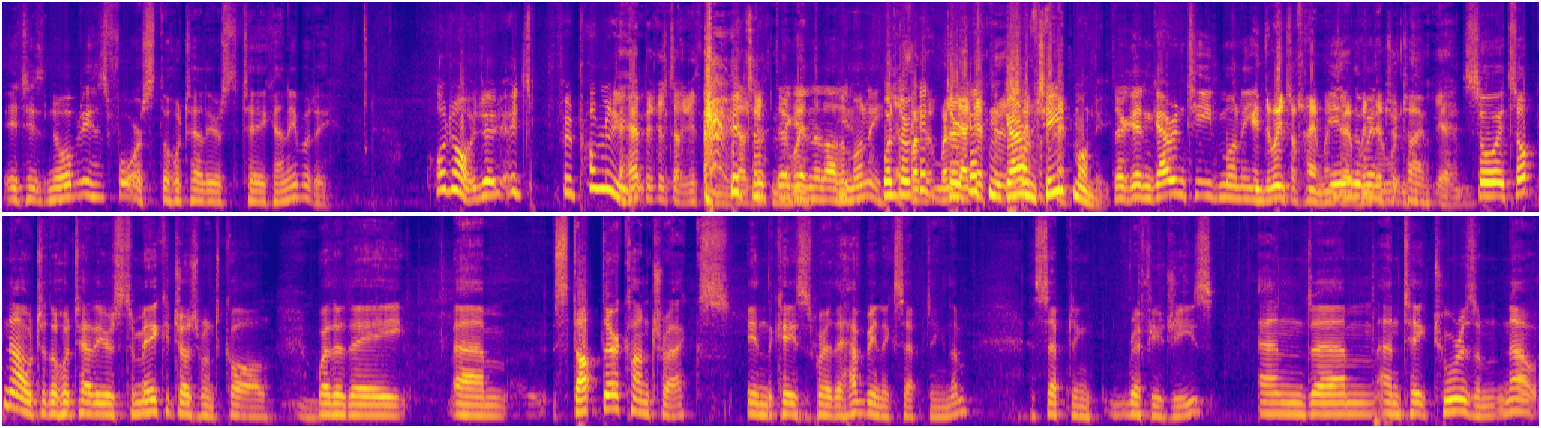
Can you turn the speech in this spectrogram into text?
It is nobody has forced the hoteliers to take anybody. oh no, it, it's probably they have because they're getting, they're a- getting, They're the getting a lot of Yeah, money. Well, they're, get, they're they're getting getting guaranteed winter money. They're getting guaranteed money in the winter time in the winter time. Yeah. So it's up now to the hoteliers to make a judgment call whether they um, stop their contracts in the cases where they have been accepting them, accepting refugees, and um, and take tourism. Now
